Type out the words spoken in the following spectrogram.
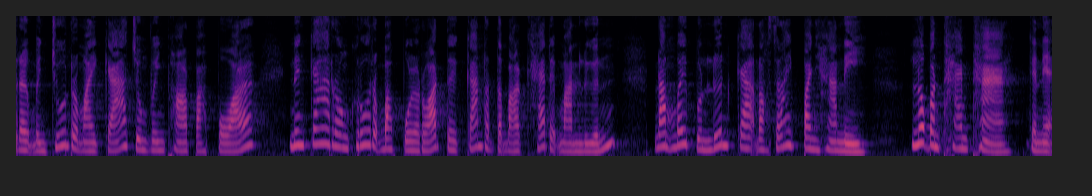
ត្រូវបញ្ជូនរបាយការណ៍ជំវិញផលប៉ះពាល់និងការរងគ្រោះរបស់ពលរដ្ឋទៅកាន់រដ្ឋបាលខេត្តឲ្យបានលឿនដើម្បីពន្លឿនការដោះស្រាយបញ្ហានេះលោកបន្ថែមថាគណៈ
